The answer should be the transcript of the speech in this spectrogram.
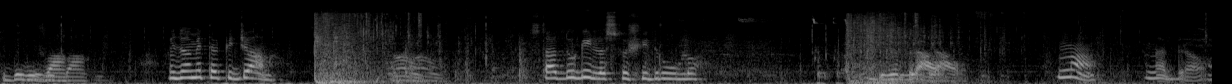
Che devi fare? Mi devo mettere il pigiama. Ah, Sta a due kill sto citrullo. devi bravo. No, non è bravo.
